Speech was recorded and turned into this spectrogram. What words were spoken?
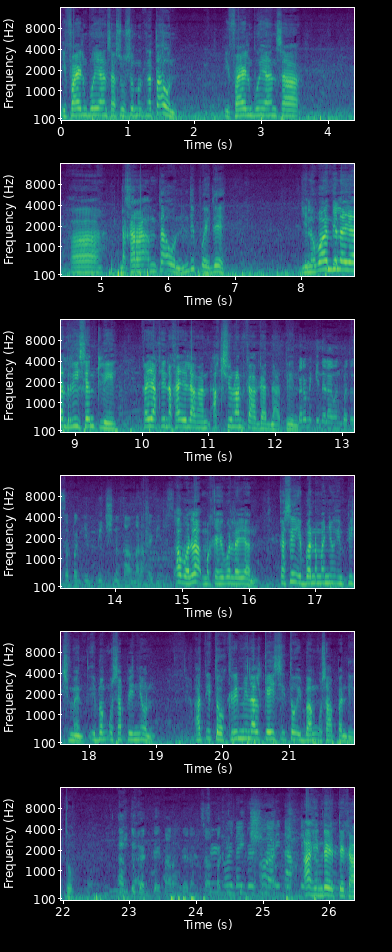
i-file mo yan sa susunod na taon. I-file mo yan sa ah, nakaraang taon. Hindi pwede. Ginawa nila yan recently, kaya kinakailangan aksyonan kaagad natin. Pero may kinalaman ba to sa pag-impeach ng Kamara kay VP Ah wala, magkahiwala yan. Kasi iba naman yung impeachment, ibang usapin yun. At ito, criminal case ito, ibang usapan dito. Dito gante, parang ganun sa Or pag-impeach. diversionary tactics. Ah, hindi, sir. teka.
